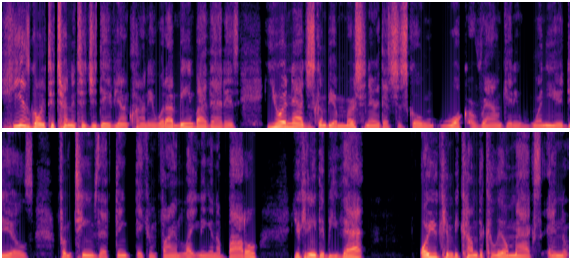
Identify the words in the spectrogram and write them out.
he is going to turn into Jadeveon Clowney. What I mean by that is you are now just going to be a mercenary that's just going to walk around getting one year deals from teams that think they can find lightning in a bottle. You can either be that or you can become the Khalil Mack and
